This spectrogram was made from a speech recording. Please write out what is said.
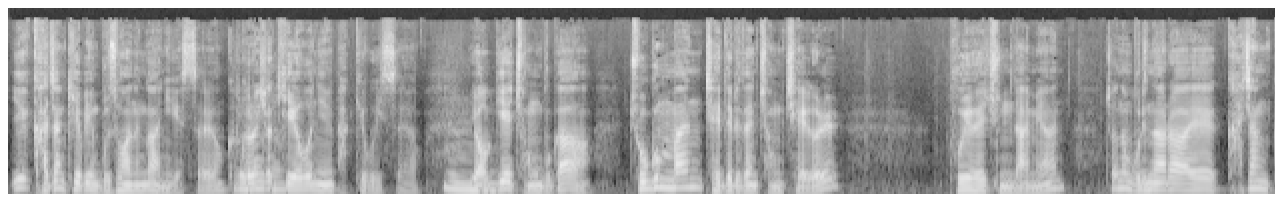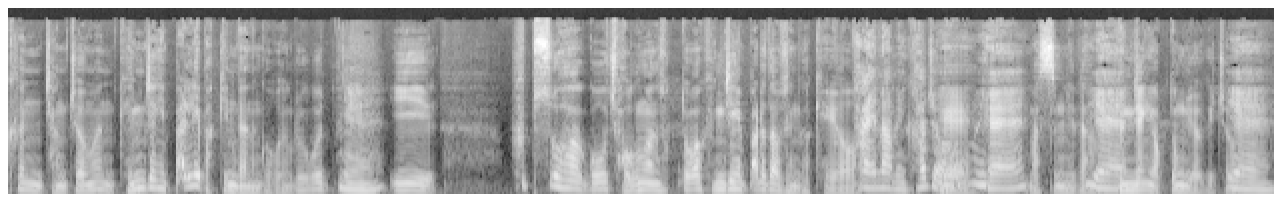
이게 가장 기업이 무서워하는 거 아니겠어요? 그렇죠. 그러니까 기업은 이미 바뀌고 있어요. 음. 여기에 정부가 조금만 제대로 된 정책을 부여해 준다면 저는 우리나라의 가장 큰 장점은 굉장히 빨리 바뀐다는 거거든요. 그리고 예. 이 흡수하고 적응하는 속도가 굉장히 빠르다고 생각해요. 다이나믹하죠. 예. 예. 맞습니다. 예. 굉장히 역동적이죠. 예.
